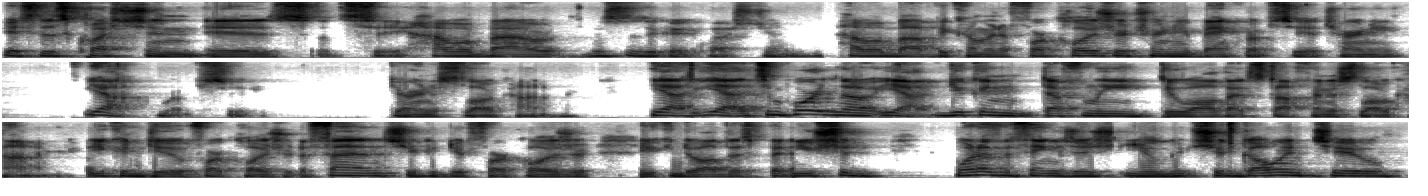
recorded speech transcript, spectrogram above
Yes, this question is let's see, how about this is a good question. How about becoming a foreclosure attorney, bankruptcy attorney? Yeah, bankruptcy during a slow economy. Yeah, yeah, it's important though. Yeah, you can definitely do all that stuff in a slow economy. You can do foreclosure defense, you can do foreclosure, you can do all this, but you should one of the things is you should go into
